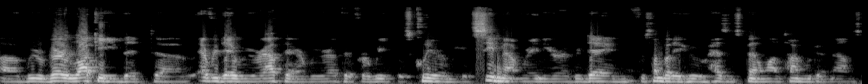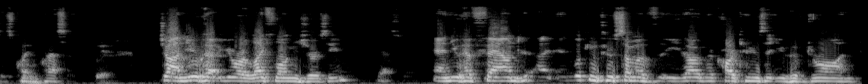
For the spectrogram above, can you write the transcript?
uh, we were very lucky that uh, every day we were out there, we were out there for a week. It was clear, and we could see Mount Rainier every day. And for somebody who hasn't spent a lot of time looking at mountains, it's quite impressive. John, you have you are a lifelong New Jerseyan. Yes. and you have found, uh, looking through some of the other cartoons that you have drawn,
